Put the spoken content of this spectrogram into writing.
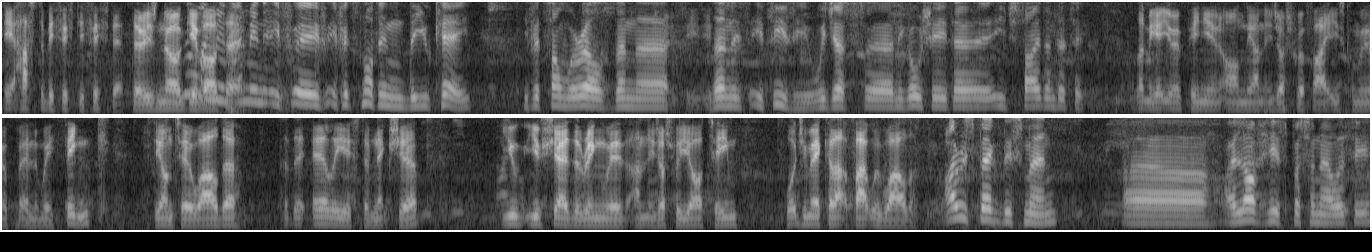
it has to be 50 50. There is no, No, give I or mean, take. I mean, if, if, if it's not in the UK, if it's somewhere else, then uh, It's easy. then it's, it's easy. We just uh, negotiate uh, each side and that's it. Let me get your opinion on the Anthony Joshua fight. He's coming up, and we think Deontay Wilder at the earliest of next year. You, you've shared the ring with Anthony Joshua, your team. What do you make of that fight with Wilder? I respect this man. Uh, I love his personality.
